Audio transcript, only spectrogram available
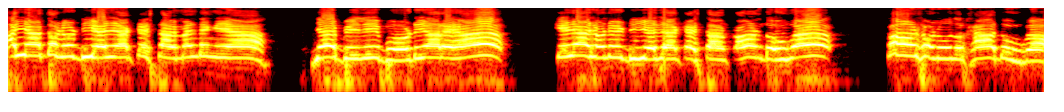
ਆਇਆ ਤੁਹਾਨੂੰ ਡੀਏ ਕਿਸ਼ਤਾਂ ਮਿਲਣਗੀਆਂ। ਜੇ ਬਿਜਲੀ ਬੋਰਡ ਆ ਰਿਹਾ, ਕਿਹੜਾ ਤੁਹਾਨੂੰ ਡੀਏ ਦੀਆਂ ਕਿਸ਼ਤਾਂ ਕੌਣ ਦਊਗਾ? ਕੌਣ ਤੁਹਾਨੂੰ ਦਿਖਾ ਦਊਗਾ?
